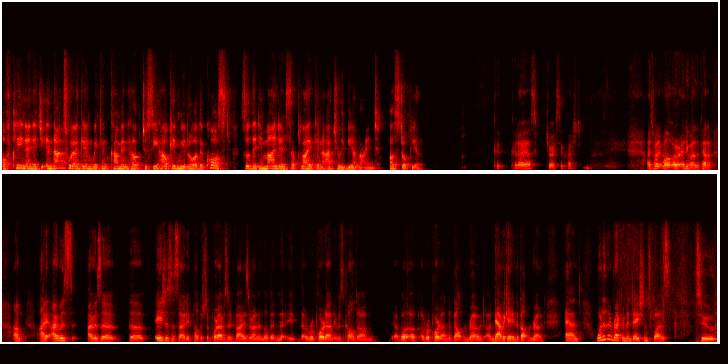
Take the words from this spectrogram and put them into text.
of clean energy. And that's where, again, we can come and help to see how can we lower the cost so the demand and supply can actually be aligned. I'll stop here. Could, could I ask Joyce a question? Want, well, or anyone on the panel. Um, I, I was I was a the Asia Society published a report. I was an advisor on it a little bit. And a report on it was called um, well a, a, report on the Belt and Road, uh, navigating the Belt and Road. And one of the recommendations was to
